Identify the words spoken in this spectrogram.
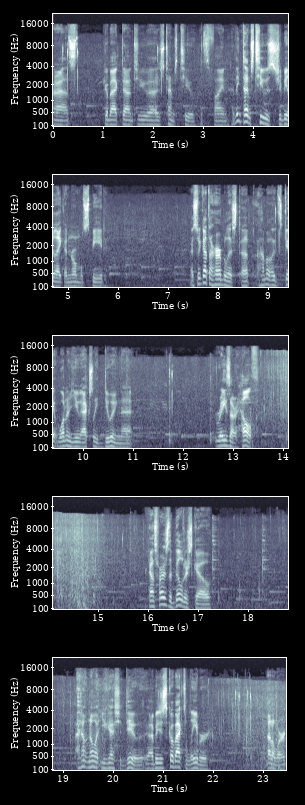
All right, let's go back down to uh, just times two. That's fine. I think times two should be like a normal speed. Alright, so we got the herbalist up. How about let's get one of you actually doing that. Raise our health. Now, as far as the builders go, I don't know what you guys should do. I mean, just go back to labor. That'll work.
